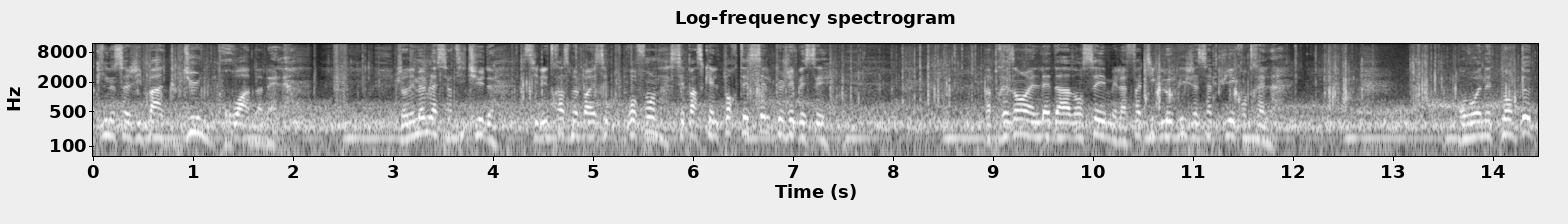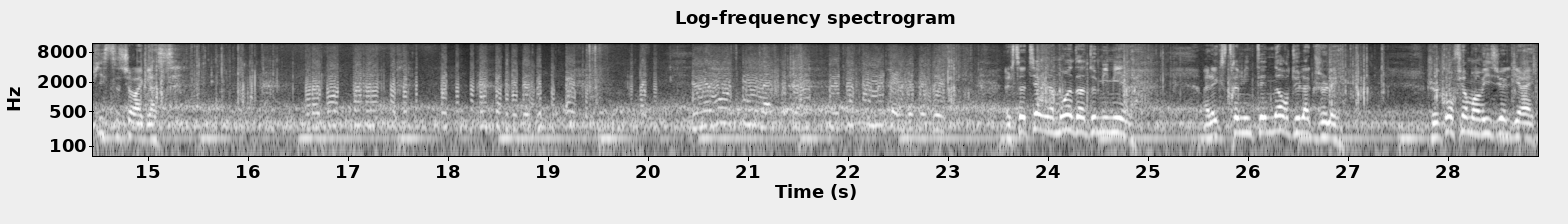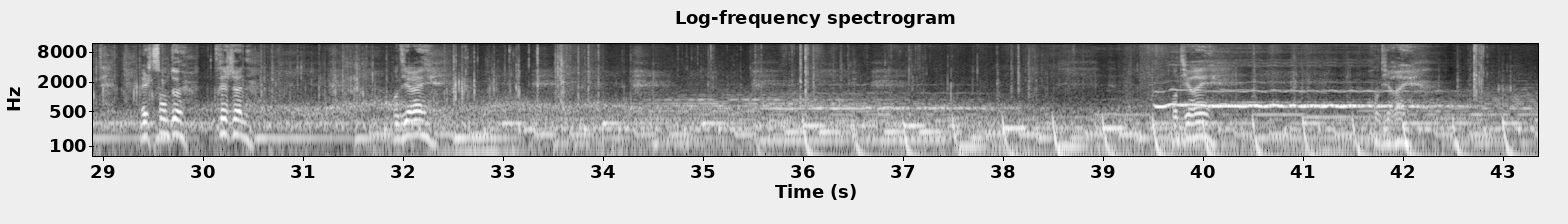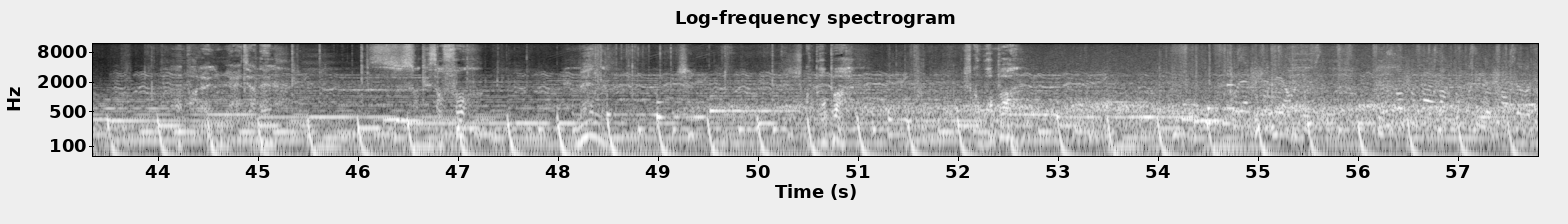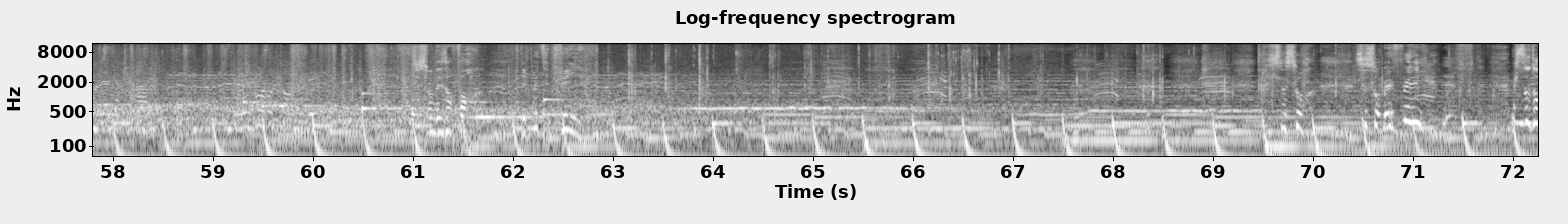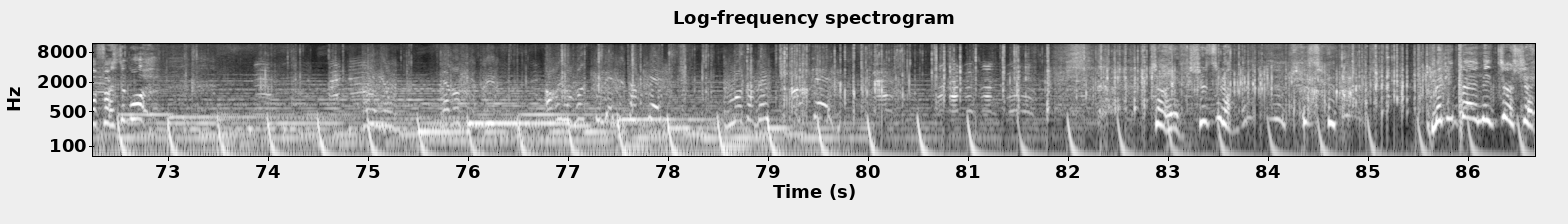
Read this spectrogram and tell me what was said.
qu'il ne s'agit pas d'une proie, Babel. J'en ai même la certitude. Si les traces me paraissaient plus profondes, c'est parce qu'elle portait celle que j'ai blessée. À présent, elle l'aide à avancer, mais la fatigue l'oblige à s'appuyer contre elle. On voit nettement deux pistes sur la glace. Elle se tient à moins d'un demi-mille, à l'extrémité nord du lac gelé. Je confirme en visuel direct. Elles sont deux, très jeunes. On dirait. On dirait. On dirait. Par la lumière éternelle. Ce sont des enfants. Humaines. Je. Je comprends pas. Je comprends pas. Des enfants, des petites filles. Ce sont, ce sont mes filles. Elles sont en face de moi. Orion, n'avancez plus. Orion, reculez, c'est un piège. Vous m'entendez Un piège. J'arrive, je suis là. Je suis. Mais libère, mais touche.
